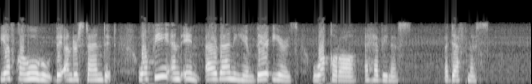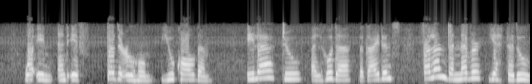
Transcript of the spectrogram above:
yafqahuhu, they understand it. Wafi and in, adhanihim, their ears, waqra, a heaviness, a deafness. Wa in, and if, tad'uhum, you call them. Ila to al-huda, the guidance, فلن then never يهتدوا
